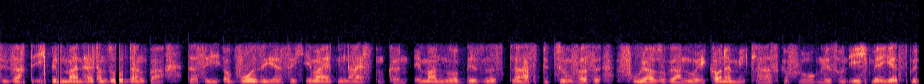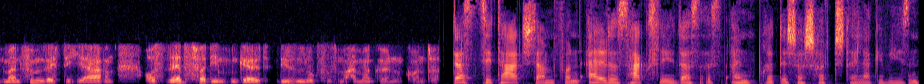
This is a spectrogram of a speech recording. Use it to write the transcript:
sie sagte, ich bin meinen Eltern so dankbar, dass sie, obwohl sie es sich immer hätten leisten können, immer nur Business Class beziehungsweise früher sogar nur Economy Class geflogen ist und ich mir jetzt mit meinen 65 Jahren aus selbstverdientem Geld diesen Luxus mal einmal gönnen konnte. Das Zitat stammt von Aldous Huxley, das ist ein britischer Schriftsteller gewesen.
